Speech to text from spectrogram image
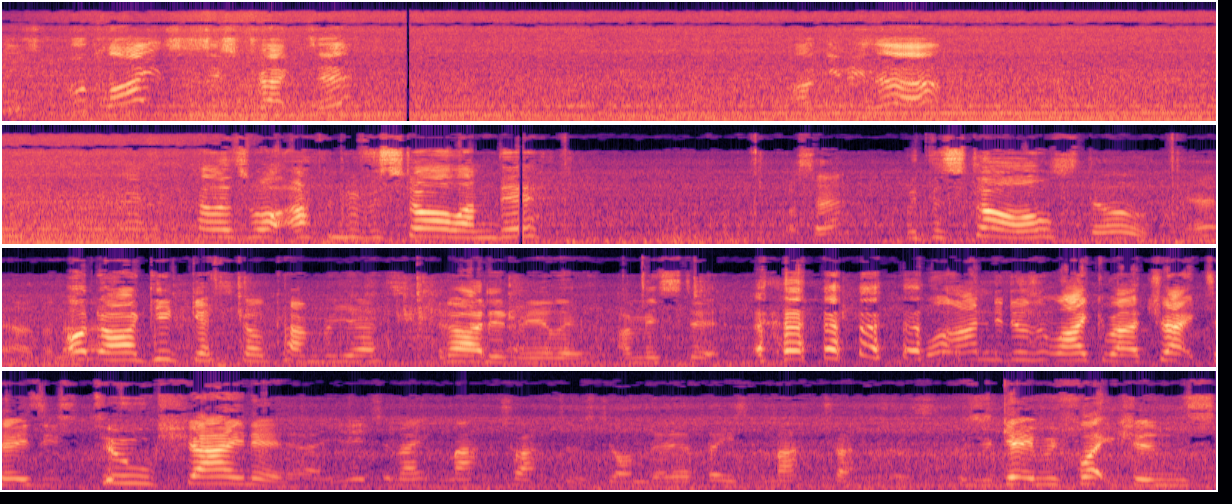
It's good lights, is this tractor. I'll give it that. Tell us what happened with the stall, Andy. What's that? With the stall. Stall. Yeah, I don't know. Oh no, I did get it on camera, yes. No, I didn't really. I missed it. what Andy doesn't like about a tractor is it's too shiny. Yeah, you need to make matte tractors, John Deere. These matte tractors. Because you're getting reflections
